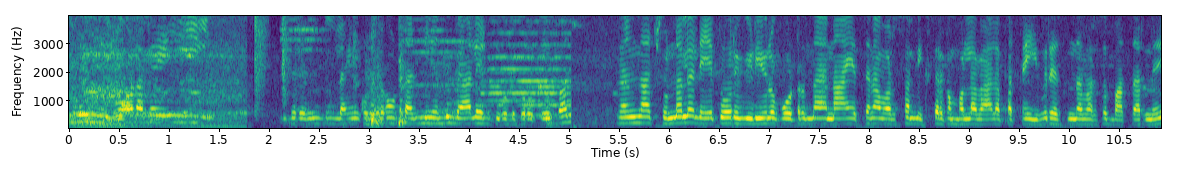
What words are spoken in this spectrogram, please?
இது ஓடலை. இது ரெண்டு லைன் கொடுக்குறோம் தண்ணி வந்து மேலே எடுத்து கொண்டு போகிறதுக்கு அதனால நான் சொன்னல நேற்று ஒரு வீடியோவில் போட்டிருந்தேன். நான் எத்தனை வருஷம் மிக்சர் கம்பெனியில் வேலை பார்த்தேன். இவர் எந்த வருஷம் பார்த்தாருன்னு.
